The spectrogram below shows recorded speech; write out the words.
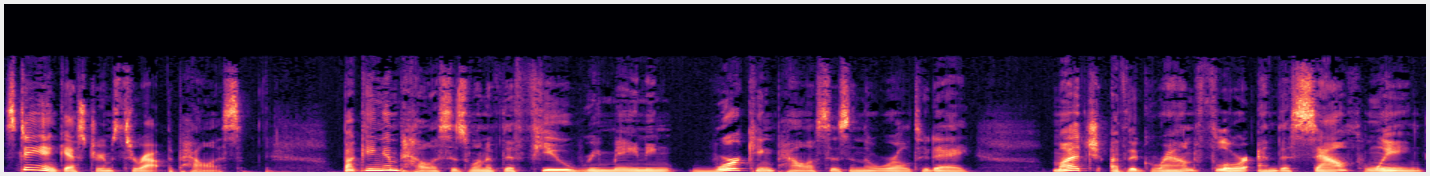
stay in guest rooms throughout the palace. Buckingham Palace is one of the few remaining working palaces in the world today. Much of the ground floor and the south wing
